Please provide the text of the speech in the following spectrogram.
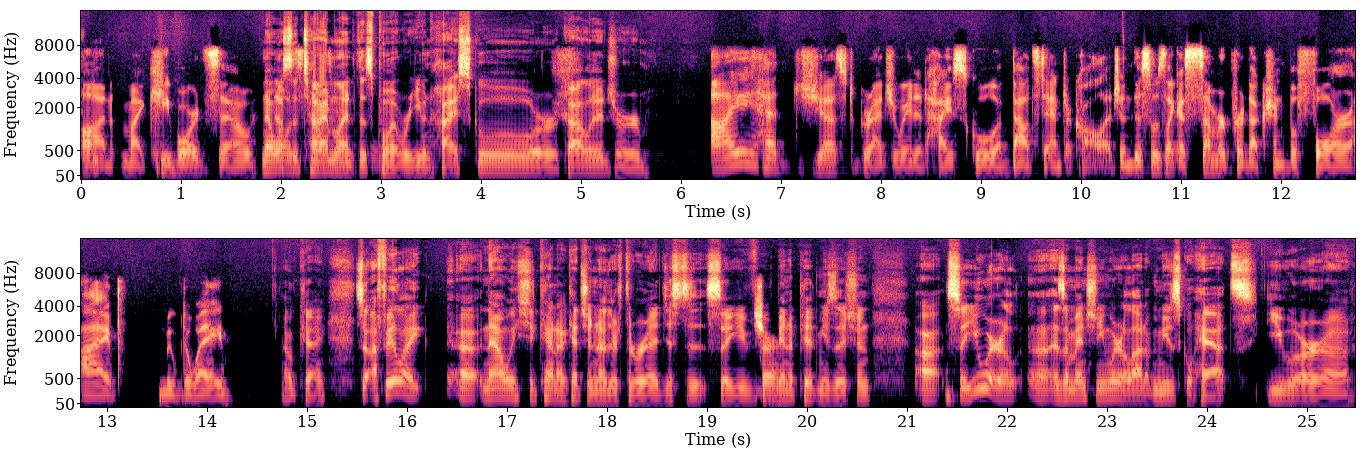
on my keyboard. So now, what's was, the timeline really at this cool. point? Were you in high school or college or? I had just graduated high school, about to enter college, and this was like a summer production before I moved away. Okay, so I feel like uh, now we should kind of catch another thread just to, so you've, sure. you've been a pit musician. Uh, so you wear, uh, as I mentioned, you wear a lot of musical hats. You are a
